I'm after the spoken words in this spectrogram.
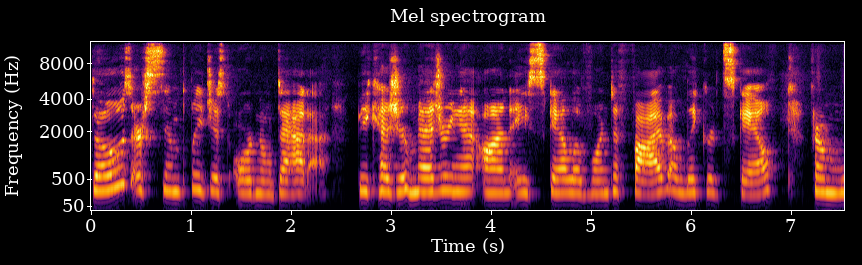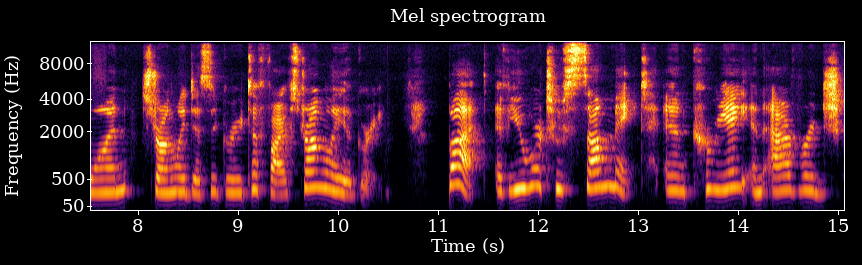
those are simply just ordinal data because you're measuring it on a scale of 1 to 5, a Likert scale, from 1 strongly disagree to 5 strongly agree. But if you were to summate and create an average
